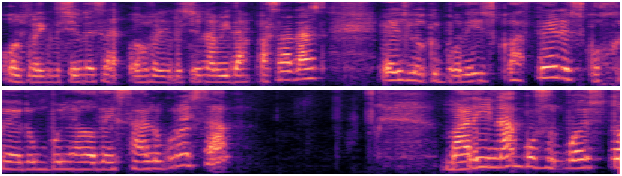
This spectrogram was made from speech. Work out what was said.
o regresiones o regresión a vidas pasadas, es lo que podéis hacer es coger un puñado de sal gruesa marina, por supuesto,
